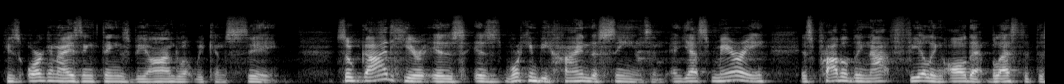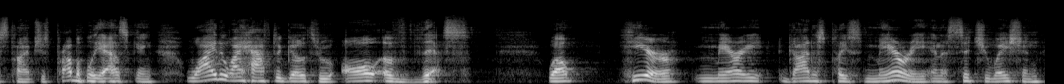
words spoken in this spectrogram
He's organizing things beyond what we can see. So God here is, is working behind the scenes. And, and yes, Mary is probably not feeling all that blessed at this time. She's probably asking, why do I have to go through all of this? Well, here, Mary, God has placed Mary in a situation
